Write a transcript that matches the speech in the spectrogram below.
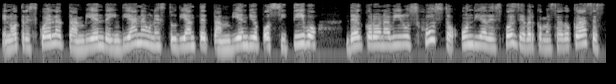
En otra escuela también de Indiana, un estudiante también dio positivo del coronavirus justo un día después de haber comenzado clases.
